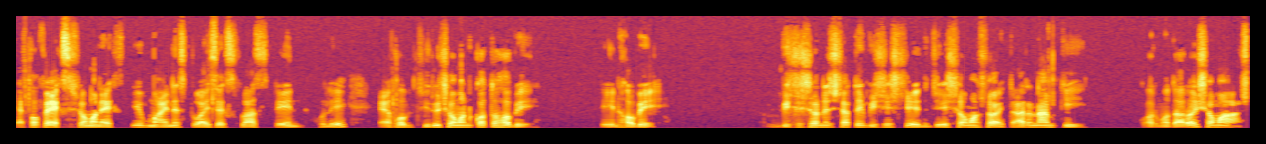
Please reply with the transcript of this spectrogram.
এফ অফ এক্স সমান X cube minus twice X plus ten হলে এফ অফ জিরো সমান কত হবে? টেন হবে। বিশেষণের সাথে বিশেষের যে সমাস হয় তার নাম কি? কর্মদ্বারয় সমাস।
